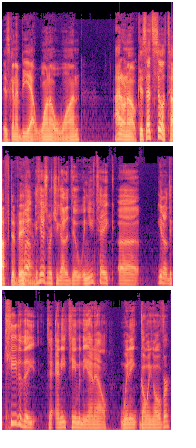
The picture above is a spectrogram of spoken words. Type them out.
is going to be at 101. I don't know because that's still a tough division. Well, here's what you got to do when you take, uh, you know, the key to the to any team in the NL winning going over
